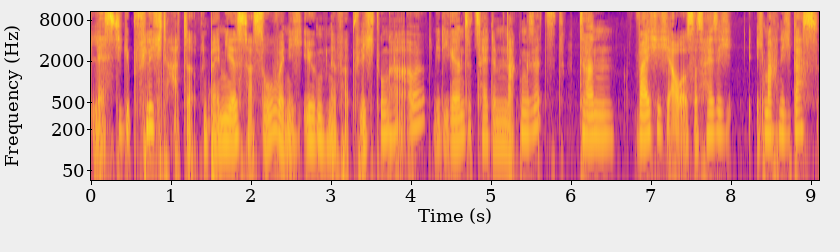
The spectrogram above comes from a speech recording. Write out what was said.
lästige Pflicht hatte. Und bei mir ist das so, wenn ich irgendeine Verpflichtung habe, die mir die ganze Zeit im Nacken sitzt, dann weiche ich aus. Das heißt, ich, ich mache nicht das,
